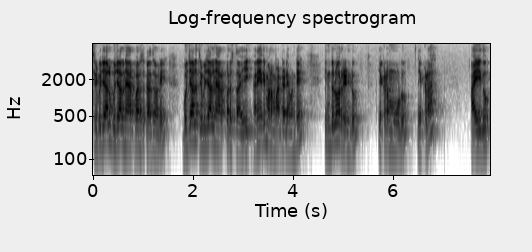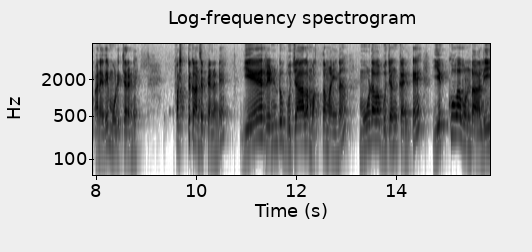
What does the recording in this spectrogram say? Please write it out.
త్రిభుజాలు భుజాలను ఏర్పరు సారీ భుజాలు త్రిభుజాలను ఏర్పరుస్తాయి అనేది మనం మాట్లాడామంటే ఇందులో రెండు ఇక్కడ మూడు ఇక్కడ ఐదు అనేది మూడు ఇచ్చారండి. ఫస్ట్ కాన్సెప్ట్ ఏంటంటే ఏ రెండు భుజాల మొత్తమైన మూడవ భుజం కంటే ఎక్కువ ఉండాలి?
